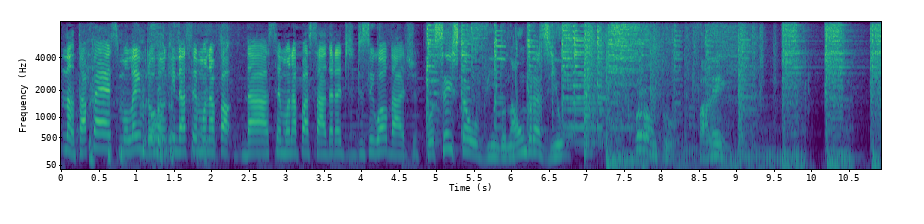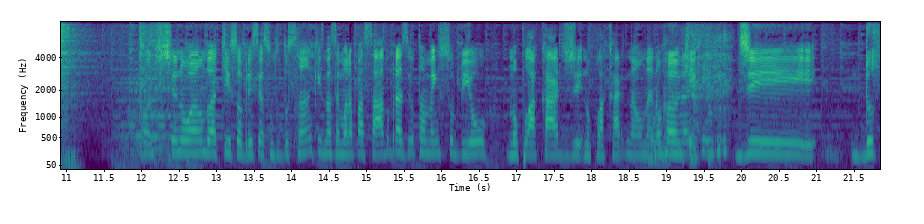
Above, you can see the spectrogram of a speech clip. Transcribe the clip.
Não, tá péssimo. Lembra? o ranking da semana, da semana passada era de desigualdade. Você está ouvindo na Um Brasil. Pronto, falei. Continuando aqui sobre esse assunto dos rankings, na semana passada o Brasil também subiu no placar de. No placar não, né? No ranking de dos,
